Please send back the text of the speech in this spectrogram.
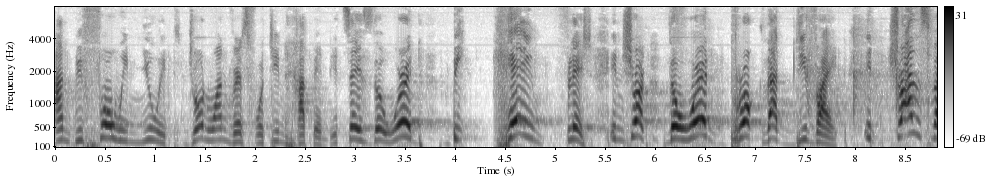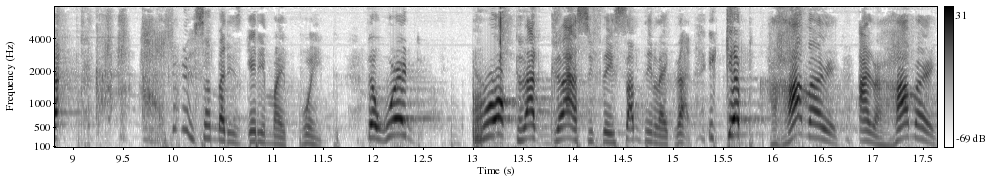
And before we knew it, John 1 verse 14 happened. It says, The word became flesh. In short, the word broke that divide. It transferred. I don't know if somebody's getting my point. The word broke that glass, if there's something like that. It kept hammering and hammering.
